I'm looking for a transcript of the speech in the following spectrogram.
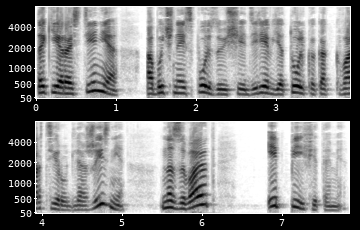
Такие растения, обычно использующие деревья только как квартиру для жизни, называют эпифитами.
